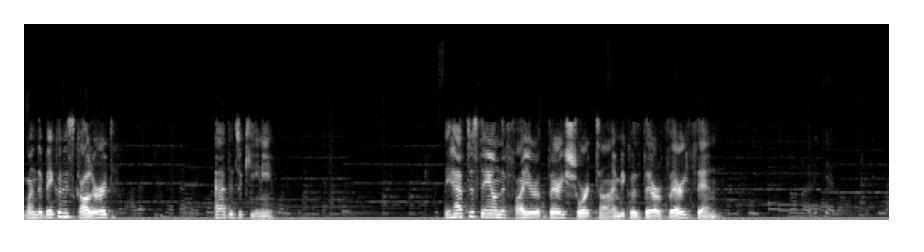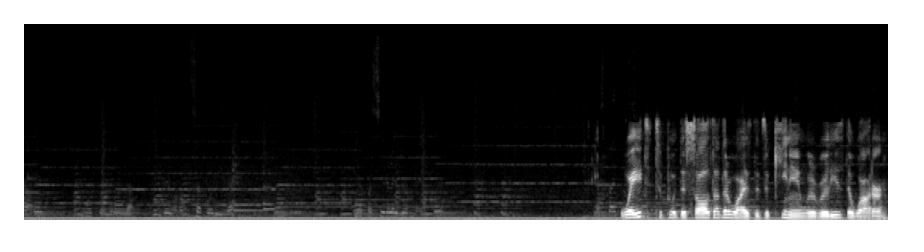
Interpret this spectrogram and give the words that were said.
When the bacon is colored, add the zucchini. They have to stay on the fire very short time because they are very thin. Wait to put the salt otherwise the zucchini will release the water.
